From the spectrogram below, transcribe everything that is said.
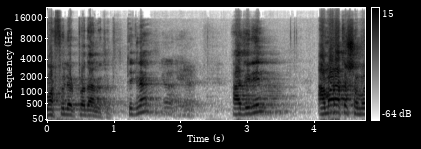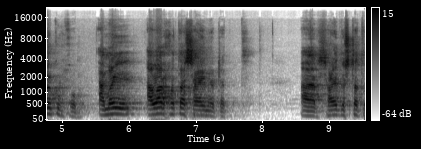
মহফিলের প্রধান অতিথি। ঠিক না? হাজিরিন, আমার এত সময় খুব কম। আমি আবার কথা সাড়ে নটাত আর সাড়ে দশটা তো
